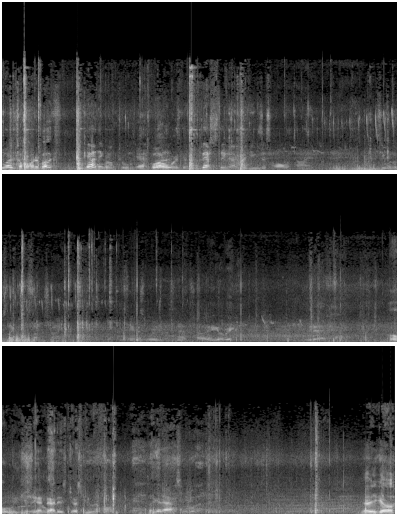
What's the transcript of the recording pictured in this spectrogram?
It was? A couple hundred bucks? Yeah, I think around two. Yeah, Well, well it's worth it. best thing. I, I've used this all the time. See what it looks like with the sunshine. See if it's worthy of a snapshot. There you go, Rick. Look at that. Holy shit, that is just beautiful. Look at that. There you go.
